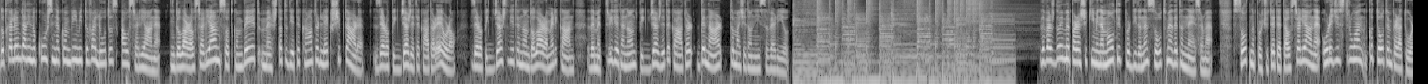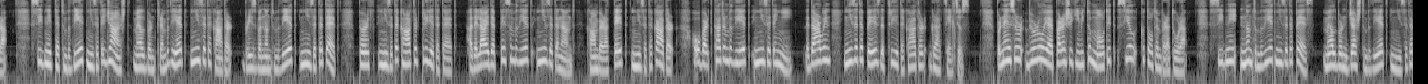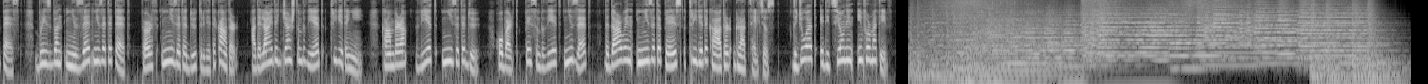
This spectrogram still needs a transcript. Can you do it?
Do të kalojmë tani në kursin e këmbimit të valutës australiane. Një dollar australian sot këmbehet me 74 lekë shqiptare, 0.64 euro. zero pikë gjashtëdhjetë e nëntë dollarë amerikanë dhe me tridhjetë e nëntë pikë gjashtëdhjetë e katër denarë të Maqedonisë së Veriut. Dhe vazhdojmë me parashikimin e motit për ditën e sotme dhe të nesërme. Sot nëpër qytetet australiane u regjistruan këto temperatura. Sydney 18-26, Melbourne 13-24, Brisbane 19-28, Perth 24-38, Adelaide pesëmbëdhjetë, njëzet e nëntë, Canberra tetë, njëzet e katër, Hobart katërmbëdhjetë, njëzet e një dhe Darwin njëzet e pesë dhe tridhjetë e katër gradë Celsius. Për nesër, Byroja e Parashikimit të Motit sjell këto temperatura. Sydney 19-25, Melbourne 16-25, Brisbane 20-28, Perth 22-34, Adelaide gjashtëmbëdhjetë, tridhjetë e një, Canberra dhjetë, njëzet e dy, Hobart pesëmbëdhjetë, njëzet dhe Darwin njëzet e pesë, tridhjetë e katër gradë Celsius. Dëgjuat edicionin informativ.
